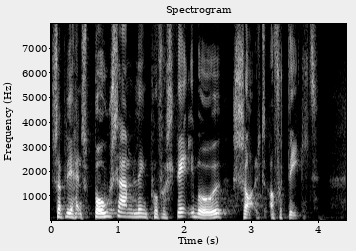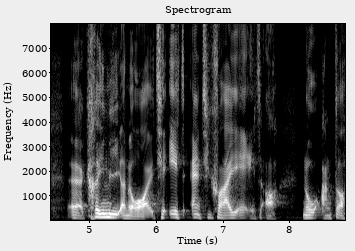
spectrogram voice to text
så bliver hans bogsamling på forskellige måder solgt og fordelt. Øh, krimierne røg til et antikvariat, og nogle andre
